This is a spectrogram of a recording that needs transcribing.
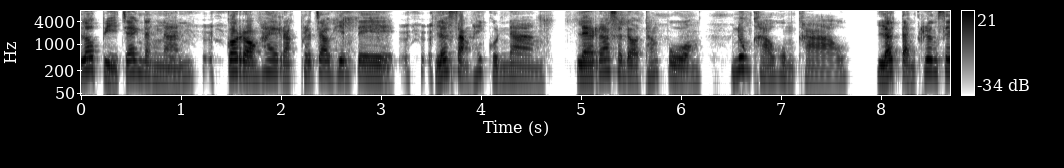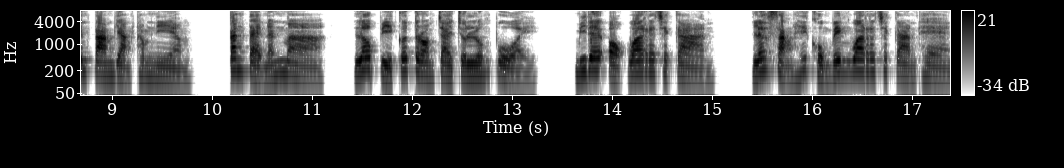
เล่าปีแจ้งดังนั้น ก็ร้องไห้รักพระเจ้าเฮียนเต้แล้วสั่งให้ขุนนาง และราษฎรทั้งปวง นุ่งขาวห่มขาว แล้วแต่งเครื่องเส้นตามอย่างธรรมเนียม ตั้งแต่นั้นมาเล่าปีก็ตรอมใจจนล้มป่วยมิได้ออกว่าราชการ แล้วสั่งให้คงเบ้งว่าราชการแทน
